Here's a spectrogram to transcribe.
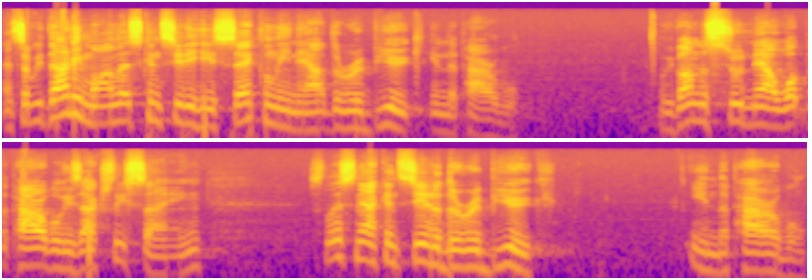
And so, with that in mind, let's consider here, secondly, now the rebuke in the parable. We've understood now what the parable is actually saying. So let's now consider the rebuke in the parable.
